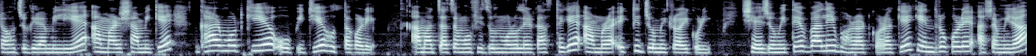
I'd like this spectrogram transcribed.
সহযোগীরা মিলিয়ে আমার স্বামীকে ঘাড় মটকিয়ে ও পিটিয়ে হত্যা করে। আমার চাচা মফিজুল মোরলের কাছ থেকে আমরা একটি জমি ক্রয় করি। সেই জমিতে বালি ভরাট করাকে কেন্দ্র করে আসামিরা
